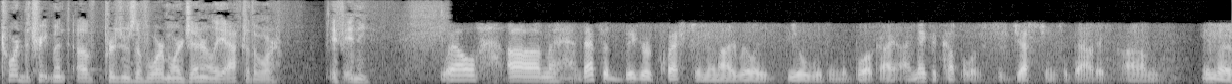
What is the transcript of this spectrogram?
toward the treatment of prisoners of war more generally after the war, if any? Well, um, that's a bigger question than I really deal with in the book. I, I make a couple of suggestions about it. Um, in the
